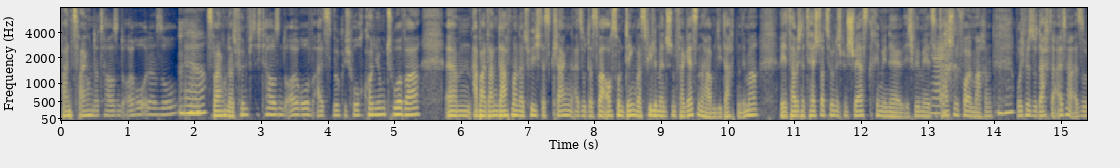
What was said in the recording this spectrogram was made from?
waren 200.000 Euro oder so. Ja. 250.000 Euro, als wirklich Hochkonjunktur war. Ähm, aber dann darf man natürlich, das klang, also das war auch so ein Ding, was viele Menschen vergessen haben. Die dachten immer, jetzt habe ich eine Teststation, ich bin schwerstkriminell, ich will mir jetzt Ja, die ja. Taschen voll machen. Wo ich mir so dachte, Alter, also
